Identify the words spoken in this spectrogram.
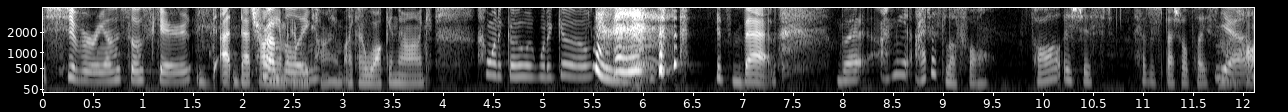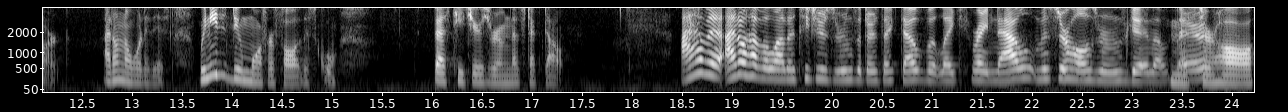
shivering. I'm so scared. Th- uh, that's how I am every time. Like I walk in there, I'm like, I want to go, I want to go. it's bad, but I mean, I just love fall. Fall is just has a special place in Yeah. my heart. I don't know what it is. We need to do more for fall at the school. Best teachers' room that's decked out. I haven't. I don't have a lot of teachers' rooms that are decked out, but like right now, Mr. Hall's room is getting up there. Mr. Hall,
